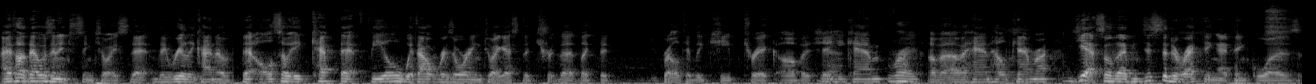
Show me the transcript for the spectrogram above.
I thought that was an interesting choice. That they really kind of that also it kept that feel without resorting to I guess the tr- the like the relatively cheap trick of a shaky Yeah. cam Right. of a, of a handheld camera. Yeah, so that just the directing I think was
